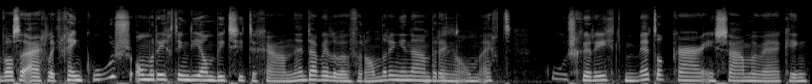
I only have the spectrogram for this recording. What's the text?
was er eigenlijk geen koers om richting die ambitie te gaan. En daar willen we verandering in aanbrengen om echt koersgericht met elkaar in samenwerking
